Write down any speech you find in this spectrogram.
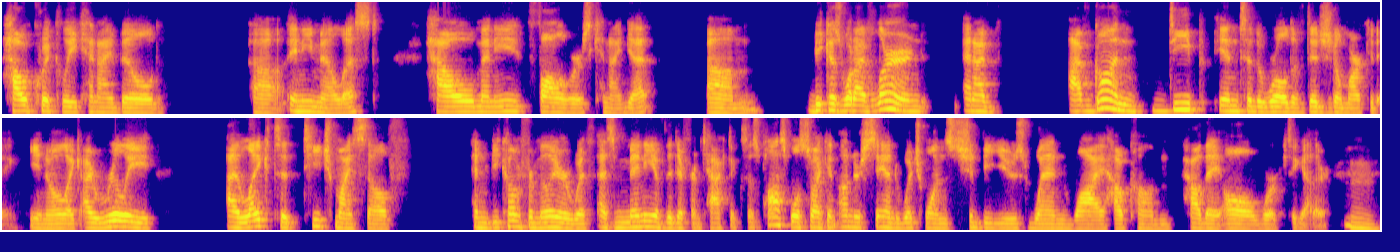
how quickly can I build uh, an email list? How many followers can I get? Um, because what I've learned, and I've I've gone deep into the world of digital marketing. You know, like I really I like to teach myself and become familiar with as many of the different tactics as possible so I can understand which ones should be used when, why, how come, how they all work together. Mm.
